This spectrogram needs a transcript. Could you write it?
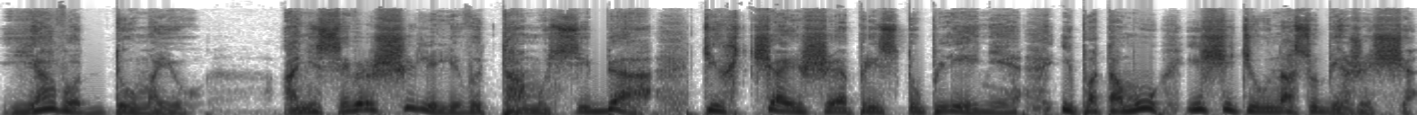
«Я вот думаю, а не совершили ли вы там у себя тихчайшее преступление и потому ищете у нас убежища?»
